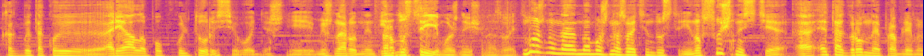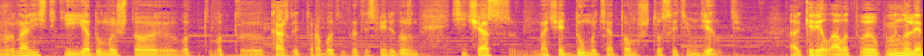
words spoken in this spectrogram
как бы такой ареала поп-культуры сегодняшней, международной информации. Индустрии можно еще назвать. Можно, можно назвать индустрией. Но в сущности э, это огромная проблема журналистики. И я думаю, что э, вот, вот каждый, кто работает в этой сфере, должен сейчас начать думать о том, что с этим делать. А, Кирилл, а вот вы упомянули,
